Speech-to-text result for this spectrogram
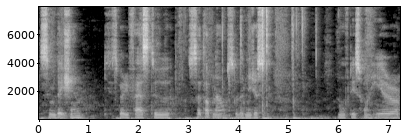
simulation. It's very fast to set up now so let me just move this one here.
